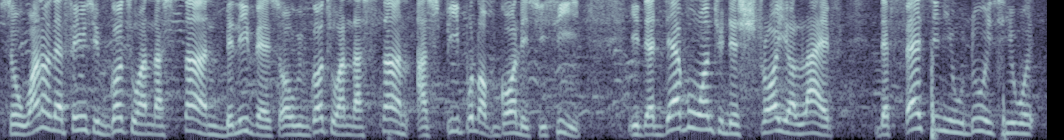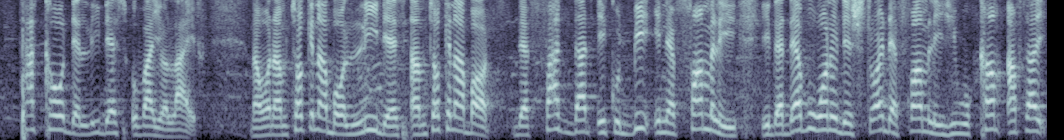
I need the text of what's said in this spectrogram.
So, one of the things we've got to understand, believers, or we've got to understand as people of God, is you see, if the devil wants to destroy your life, the first thing he will do is he will tackle the leaders over your life Now, when I'm talking about leaders, I'm talking about the fact that it could be in a family. If the devil want to destroy the family, he will come after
